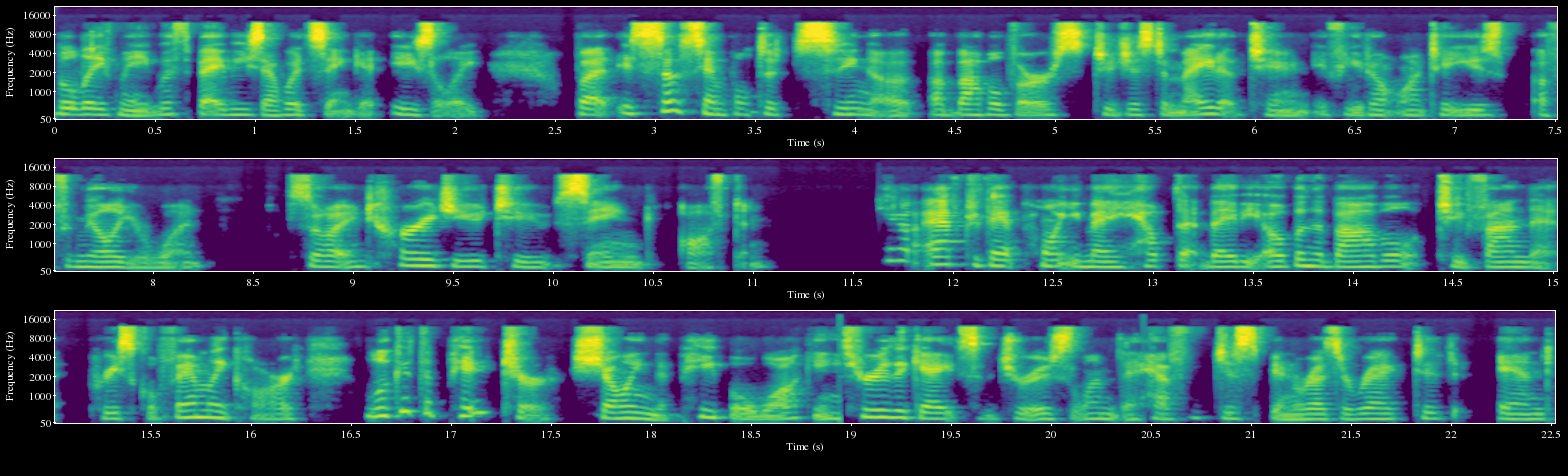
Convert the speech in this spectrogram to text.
believe me, with babies, I would sing it easily. But it's so simple to sing a, a Bible verse to just a made up tune if you don't want to use a familiar one. So I encourage you to sing often you know, after that point, you may help that baby open the Bible to find that preschool family card. Look at the picture showing the people walking through the gates of Jerusalem that have just been resurrected and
